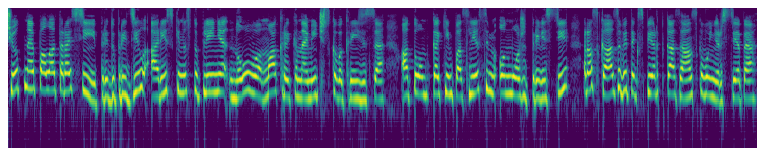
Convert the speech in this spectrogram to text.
Счетная палата России предупредила о риске наступления нового макроэкономического кризиса. О том, каким последствиям он может привести, рассказывает эксперт Казанского университета.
